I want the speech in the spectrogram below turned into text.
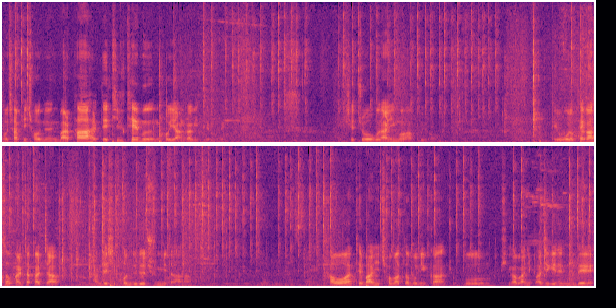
어차피 저는 말파 할 때 딜템은 거의 안 가기 때문에 네, 제 쪽은 아닌 것 같고요. 네, 요거 옆에 가서 깔짝깔짝 한 대씩 건드려 줍니다. 네, 타워한테 많이 쳐맞다 보니까 조금 피가 많이 빠지긴 했는데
